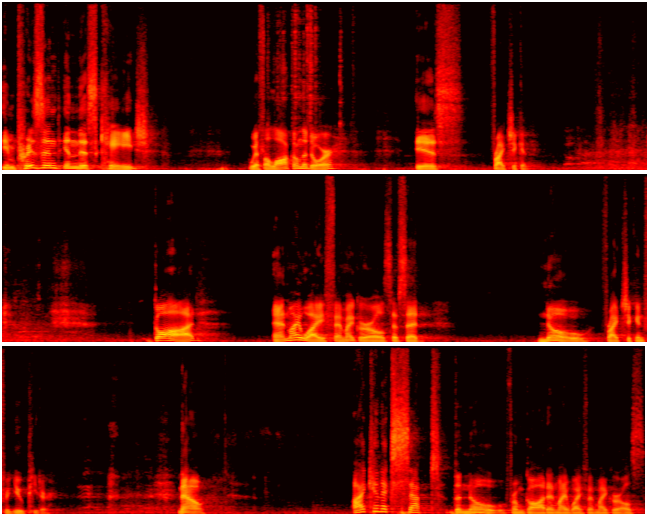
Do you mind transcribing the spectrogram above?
imprisoned in this cage with a lock on the door is fried chicken. God and my wife and my girls have said, no fried chicken for you, Peter. now, I can accept the no from God and my wife and my girls,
